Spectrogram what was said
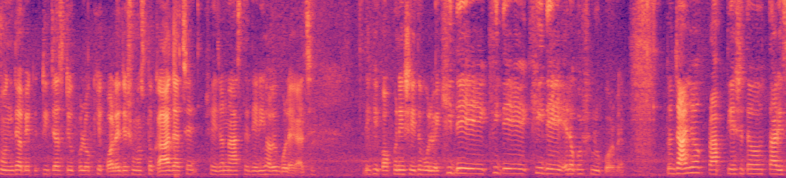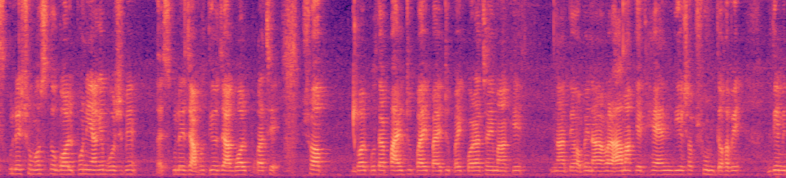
সন্ধে হবে টিচার্স ডে উপলক্ষে কলেজে সমস্ত কাজ আছে, সেই জন্য আসতে দেরি হবে বলে গেছে। দেখি কখন এসেই তো বলবে, খিদে খিদে খিদে, এরকম শুরু করবে। তো যাই হোক, প্রাপ্তি এসে তো তার স্কুলের সমস্ত গল্প নিয়ে আগে বসবে। তার স্কুলে যাবতীয় যা গল্প আছে, সব গল্প তার পাই টু পাই পাই টু পাই করা চাই মাকে। নাতে হবে না, আবার আমাকে ধ্যান দিয়ে সব শুনতে হবে। যদি আমি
